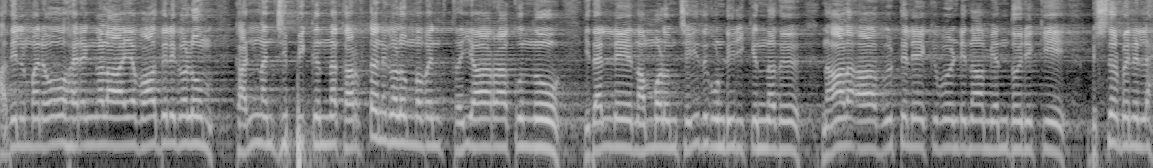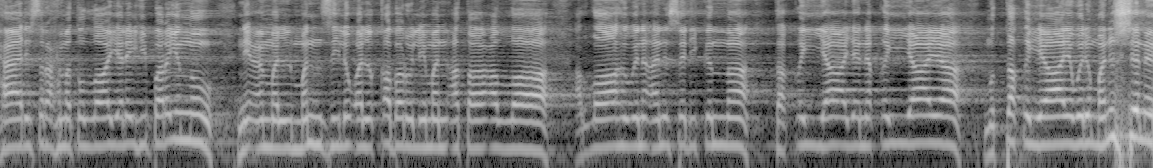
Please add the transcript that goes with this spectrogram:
അതിൽ മനോഹരങ്ങളായ വാതിലുകളും കണ്ണഞ്ചിപ്പിക്കുന്ന കർട്ടനുകളും അവൻ തയ്യാറാക്കുന്നു. ഇതല്ലേ നമ്മളും ചെയ്തുകൊണ്ടിരിക്കുന്നത്. നാളെ ആ വീട്ടിലേക്ക് വേണ്ടി നാം എന്തൊരുക്കി? ബിഷർബിനിൽ ഹാരിസ് റഹ്മത്തുള്ളാഹി അലൈഹി പറയുന്നു അള്ളാഹുവിന് അനുസരിക്കുന്ന തക്കയ്യായ നക്കയ്യായ മുത്തഖിയായ ഒരു മനുഷ്യന്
